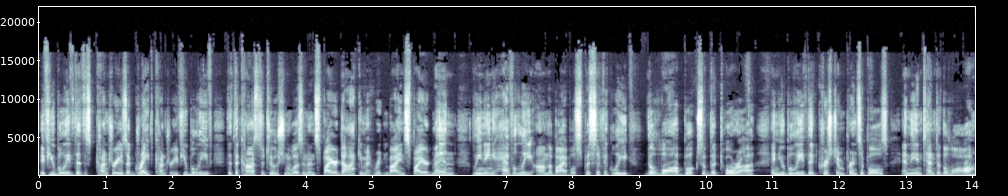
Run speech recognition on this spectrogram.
if you believe that this country is a great country, if you believe that the Constitution was an inspired document written by inspired men, leaning heavily on the Bible, specifically the law books of the Torah, and you believe that Christian principles and the intent of the law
